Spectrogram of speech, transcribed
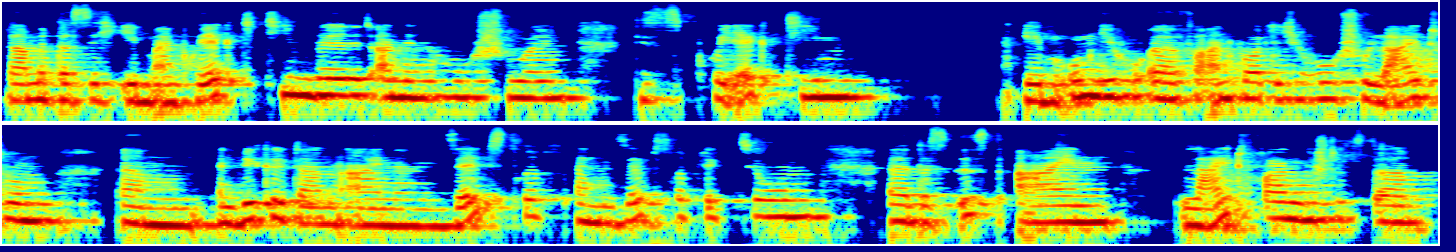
damit, dass sich eben ein Projektteam bildet an den Hochschulen. Dieses Projektteam eben um die äh, verantwortliche Hochschulleitung ähm, entwickelt dann einen Selbstref eine Selbstreflexion. Äh, das ist ein leitfragengestützter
